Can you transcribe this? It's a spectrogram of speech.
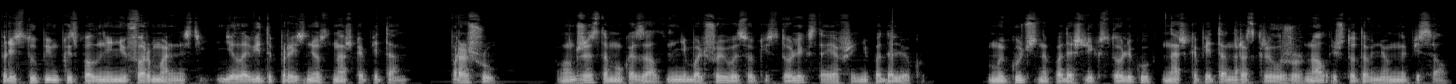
приступим к исполнению формальностей», – деловито произнес наш капитан. «Прошу». Он жестом указал на небольшой высокий столик, стоявший неподалеку. Мы кучно подошли к столику, наш капитан раскрыл журнал и что-то в нем написал.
